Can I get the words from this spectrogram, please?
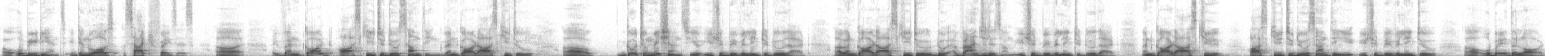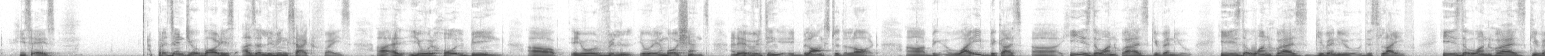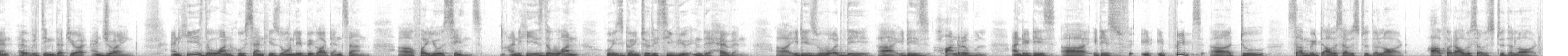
uh, obedience. It involves sacrifices. Uh, when God asks you to do something, when God asks you to uh, go to missions, you, you should be willing to do that. Uh, when God asks you to do evangelism, you should be willing to do that. When God asks you, asks you to do something, you, you should be willing to uh, obey the Lord. he says, present your bodies as a living sacrifice, uh, your whole being, uh, your will, your emotions, and everything, it belongs to the Lord. Uh, be, why? Because uh, He is the one who has given you. He is the one who has given you this life. He is the one who has given everything that you are enjoying. And He is the one who sent His only begotten Son uh, for your sins. And He is the one who is going to receive you in the heaven. Uh, it is worthy, uh, it is honorable, and it is uh, it is it, it fits uh, to submit ourselves to the Lord, offer ourselves to the Lord.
